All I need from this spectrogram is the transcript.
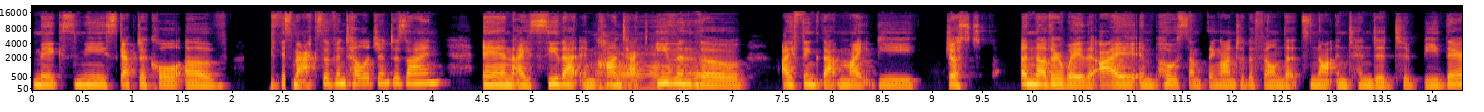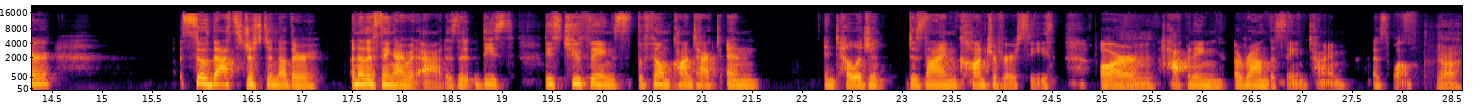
makes me skeptical of the smacks of intelligent design and I see that in contact, uh. even though I think that might be just another way that I impose something onto the film that's not intended to be there. So that's just another another thing I would add is that these these two things, the film contact and intelligent design controversy are Mhm. happening around the same time as well. Yeah.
